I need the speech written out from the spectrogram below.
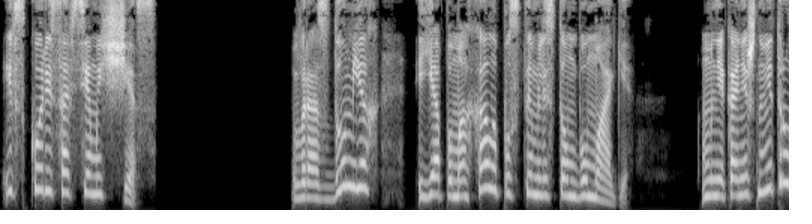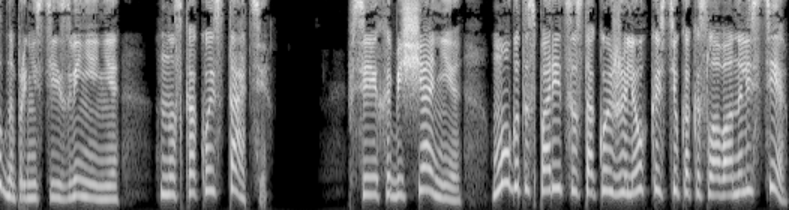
и вскоре совсем исчез. В раздумьях я помахала пустым листом бумаги. Мне, конечно, нетрудно принести извинения, но с какой стати? Все их обещания могут испариться с такой же легкостью, как и слова на листе.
